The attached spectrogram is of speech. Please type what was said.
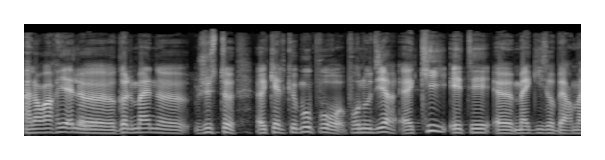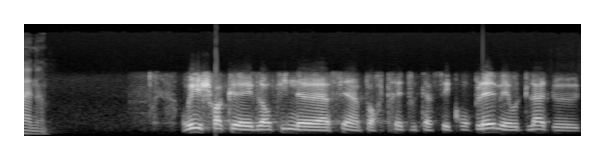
Alors Ariel Goldman, juste quelques mots pour, pour nous dire qui était Maggie Zoberman oui, je crois que Glantine a fait un portrait tout à fait complet, mais au-delà de,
